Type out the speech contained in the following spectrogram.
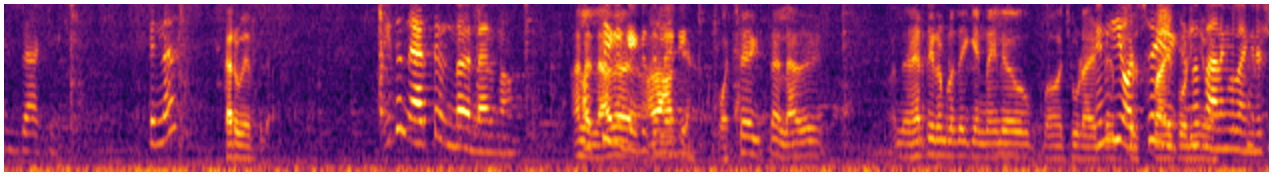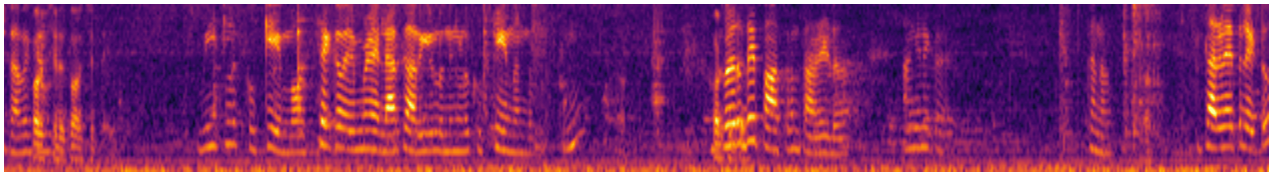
എക്സാക്ട്ലി പിന്നെ? കറിവേപ്പില. ഇത് നേരത്തെ ഉണ്ടല്ലായിരുന്നോ ഒച്ച കേൾക്കത്തല്ല അത് നേരത്തെ ഇടുമ്പോഴത്തേക്ക് എണ്ണയിൽ ചൂടായിട്ട് എനിക്ക് ഈ ഒച്ച crisp ആയി കേൾക്കുന്ന സാധനങ്ങൾ ഭയങ്കര ഇഷ്ടമാണ് കുറച്ചിട്ട് വീട്ടിൽ കുക്ക് ചെയ്യുമ്പോൾ ഒച്ചയൊക്കെ വരുമ്പോഴേ എല്ലാവർക്കും അറിയുള്ളൂ നിങ്ങൾ കുക്ക് ചെയ്യുന്നുണ്ടെന്ന്. വെറുതെ പാത്രം താഴെ ഇടുക. അങ്ങനെയൊക്കെ കണ്ടോ? കറിവേപ്പില ഇട്ടു.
